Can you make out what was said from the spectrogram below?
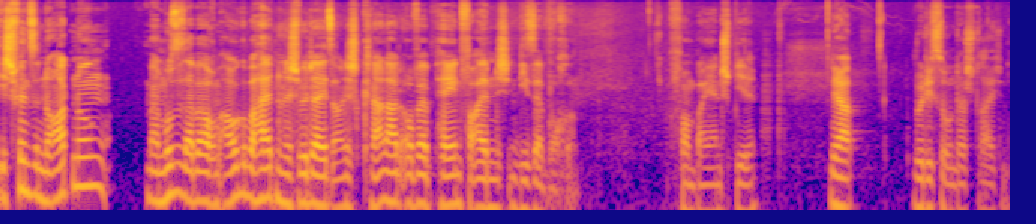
ich finde es in Ordnung. Man muss es aber auch im Auge behalten und ich würde da jetzt auch nicht knallhart overpayen, vor allem nicht in dieser Woche vom Bayern-Spiel. Ja, würde ich so unterstreichen.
